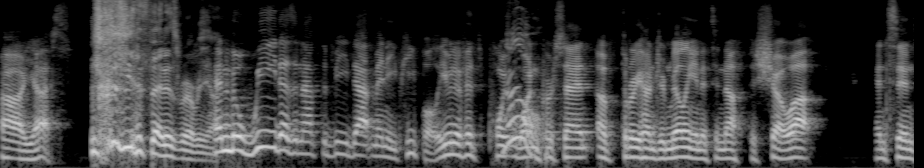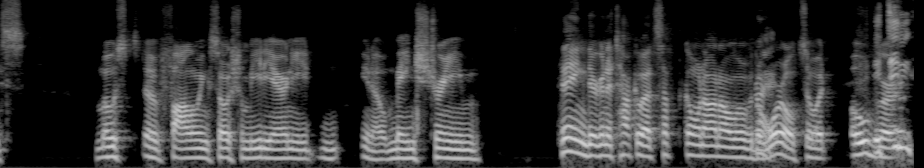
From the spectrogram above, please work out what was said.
Uh, yes. yes, that is where we are. And the we doesn't have to be that many people. Even if it's 0.1% of 300 million, it's enough to show up. And since most of following social media or any, you know, mainstream thing, they're going to talk about stuff going on all over the world. So it over it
